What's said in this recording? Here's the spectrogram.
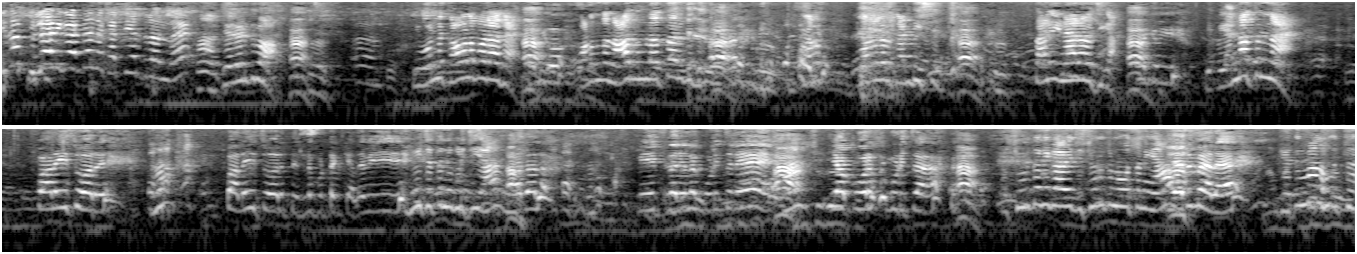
இதான் பிள்ளாடி காட்ட அந்த கத்தி எடுத்துட்டு வந்தேன் ஆ, சரி எடுத்துட்டு வா. நீ ஒண்ணு கவலைப்படாத. குழந்தை நார்மலா தான் இருக்குது. குழந்தை கண்டிஷன் தலையை நேரம் வச்சுக்க. இப்ப என்ன தின்ன? பழைய சோறு? பழைய சோறு தின்னு புட்ட கிளவி. நீச்ச தண்ணி குடிச்சியா? நீச்சு தண்ணியெல்லாம் குடிச்சனே. என் புரச குடிச்சா. சுடு தண்ணி காய்ச்சி சுருக்குன்னு ஊத்தனியா எது மேல? எது மேல ஊத்து.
